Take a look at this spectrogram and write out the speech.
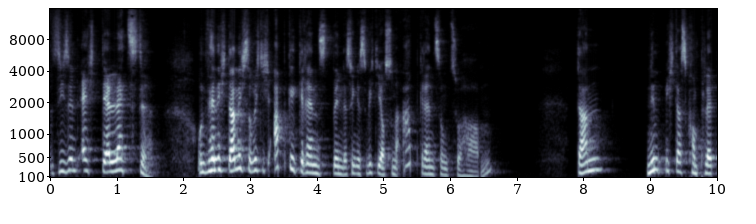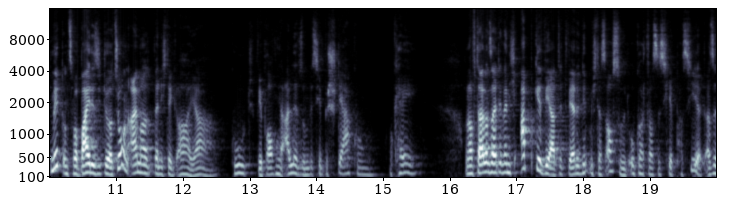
Sie sind echt der Letzte. Und wenn ich dann nicht so richtig abgegrenzt bin, deswegen ist es wichtig, auch so eine Abgrenzung zu haben, dann nimmt mich das komplett mit. Und zwar beide Situationen. Einmal, wenn ich denke, ah ja, gut, wir brauchen ja alle so ein bisschen Bestärkung, okay. Und auf der anderen Seite, wenn ich abgewertet werde, nimmt mich das auch so mit, oh Gott, was ist hier passiert? Also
